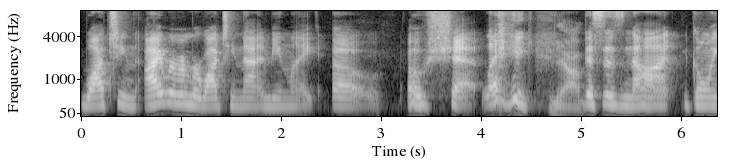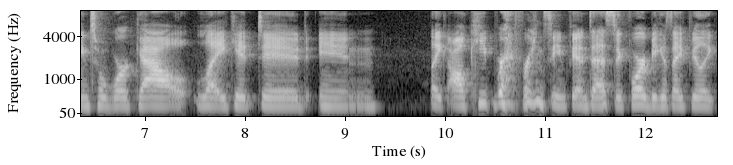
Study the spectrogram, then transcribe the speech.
watching I remember watching that and being like, "Oh, oh shit." Like yeah, this is not going to work out like it did in like I'll keep referencing Fantastic Four because I feel like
